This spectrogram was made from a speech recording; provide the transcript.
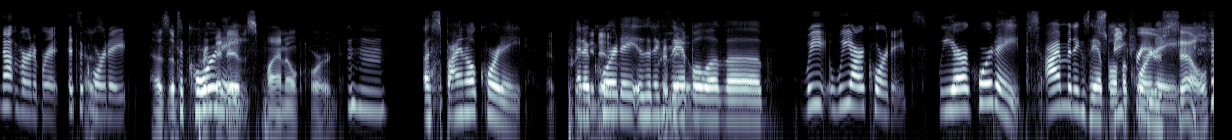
Not vertebrate. It's a Has- chordate. Has a It's a primitive chordate. spinal cord. Mm -hmm. A spinal chordate. A And a chordate is an primitive. example of a, We we are chordates. we are chordates. I'm an example Speak of a chordate. for yourself.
